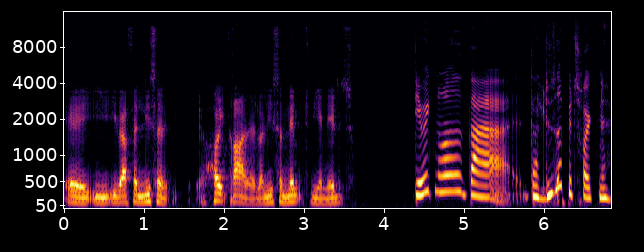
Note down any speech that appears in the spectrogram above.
øh, i, i hvert fald lige så høj grad eller lige så nemt via nettet det er jo ikke noget, der, der lyder betryggende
